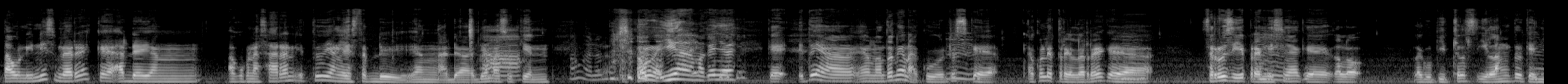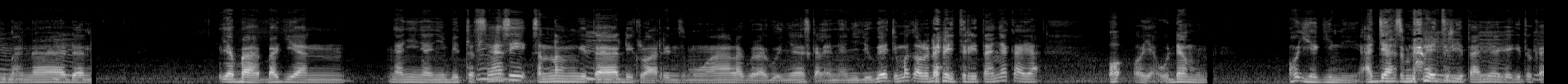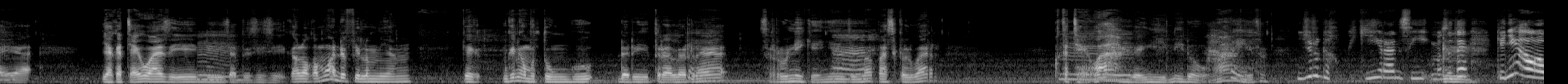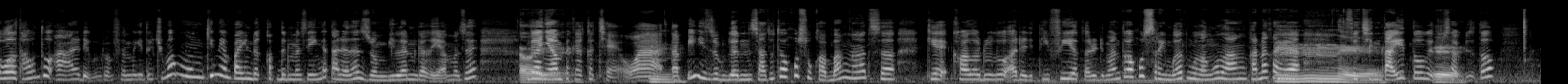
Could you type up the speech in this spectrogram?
tahun ini sebenarnya kayak ada yang aku penasaran itu yang yesterday yang ada dia Ah. masukin oh nonton oh iya makanya kayak itu yang yang nonton kan aku terus Hmm. kayak aku liat trailernya kayak seru sih premisnya Hmm. kayak kalau lagu Beatles hilang tuh kayak gimana Hmm. dan ya ba- bagian nyanyi-nyanyi Beatlesnya Hmm. sih seneng kita dikeluarin semua lagu-lagunya sekalian nyanyi juga cuma kalau dari ceritanya kayak oh oh ya udah oh iya gini aja sebenarnya Hmm. ceritanya kayak gitu kayak ya kecewa sih di satu sisi kalau kamu ada film yang kayak mungkin kamu tunggu dari trailernya seru nih kayaknya cuma pas keluar kecewa kayak gini doang Apa ya? gitu. Jujur gak kepikiran sih. Maksudnya kayaknya awal-awal tahun tuh ada deh beberapa film gitu. Cuma mungkin yang paling dekat dan masih ingat adalah Zombieland kali ya. Maksudnya Oh, nggak iya. nyampe ke kecewa. Tapi di Zombieland satu tuh aku suka banget. Se kayak kalau dulu ada di TV atau di mana tuh aku sering banget ngulang-ngulang. Karena kayak Hmm, iya. secinta itu gitu. Iya. habis itu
